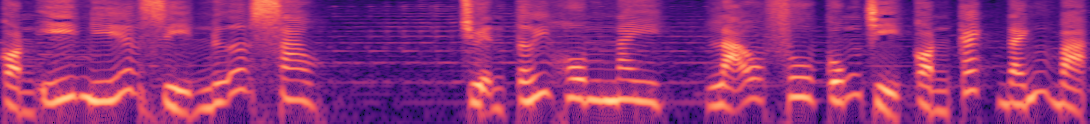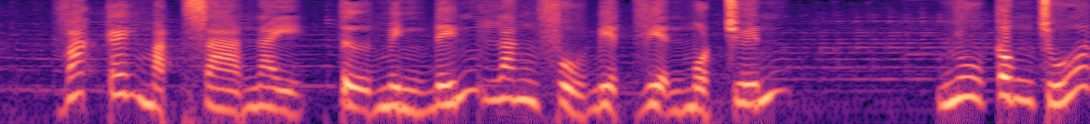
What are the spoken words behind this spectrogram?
còn ý nghĩa gì nữa sao? Chuyện tới hôm nay, lão phu cũng chỉ còn cách đánh bạc, vác cái mặt già này, tự mình đến lăng phủ biệt viện một chuyến. Nhu công chúa,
